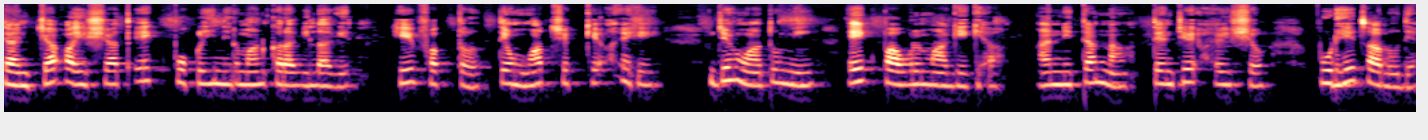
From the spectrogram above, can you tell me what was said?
त्यांच्या आयुष्यात एक पोकळी निर्माण करावी लागेल. हे फक्त तेव्हाच शक्य आहे जेव्हा तुम्ही एक पाऊल मागे घ्या आणि त्यांना त्यांचे आयुष्य पुढे चालू द्या.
